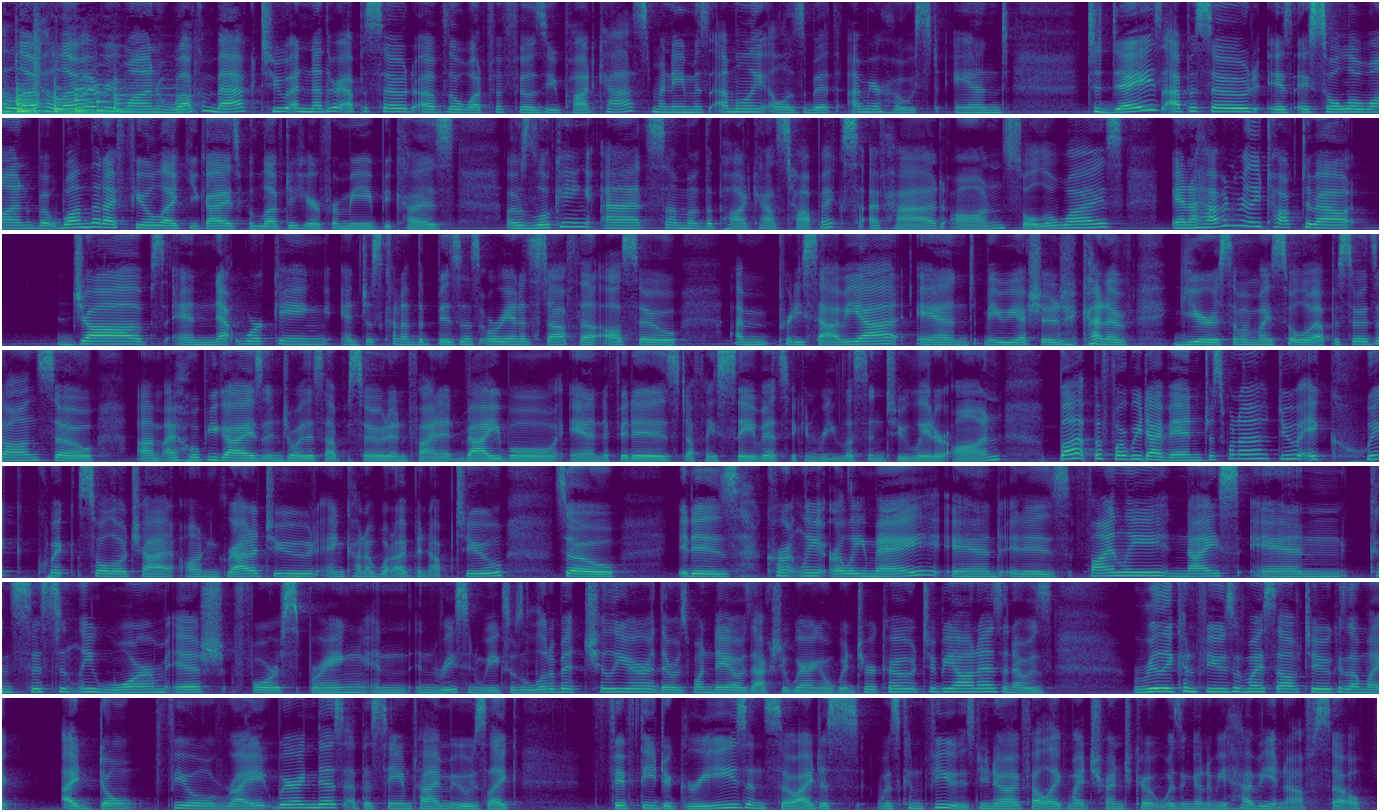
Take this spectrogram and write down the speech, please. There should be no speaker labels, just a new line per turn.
Hello, hello, everyone. Welcome back to another episode of the What Fulfills You podcast. My name is Emily Elizabeth. I'm your host, and today's episode is a solo one, but one that I feel like you guys would love to hear from me because I was looking at some of the podcast topics I've had on solo wise, and I haven't really talked about jobs and networking and just kind of the business oriented stuff that also I'm pretty savvy at, and maybe I should kind of gear some of my solo episodes on. So um, I hope you guys enjoy this episode and find it valuable. And if it is, definitely save it so you can re listen to later on. But before we dive in, just want to do a quick, quick solo chat on gratitude and kind of what I've been up to. So it is currently early May and it is finally nice and consistently warm ish for spring. In, in recent weeks, it was a little bit chillier. There was one day I was actually wearing a winter coat, to be honest, and I was really confused with myself too because I'm like, I don't feel right wearing this. At the same time, it was like 50 degrees, and so I just was confused. You know, I felt like my trench coat wasn't going to be heavy enough. So,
